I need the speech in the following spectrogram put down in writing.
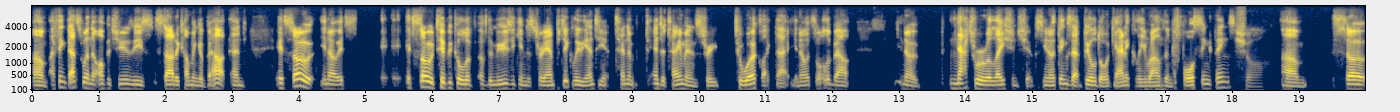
um, I think that's when the opportunities started coming about. And it's so you know it's it's so typical of, of the music industry and particularly the ten- entertainment industry to work like that. You know, it's all about, you know, natural relationships, you know, things that build organically Mhm. rather than forcing things. Sure. Um, so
